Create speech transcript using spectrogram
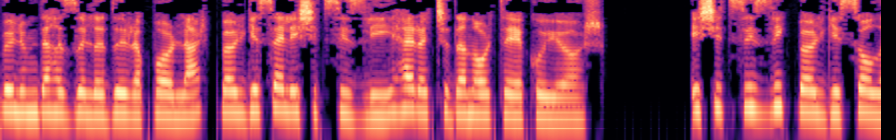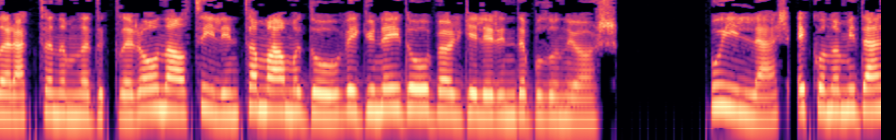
bölümde hazırladığı raporlar, bölgesel eşitsizliği her açıdan ortaya koyuyor. Eşitsizlik bölgesi olarak tanımladıkları 16 ilin tamamı Doğu ve Güneydoğu bölgelerinde bulunuyor. Bu iller, ekonomiden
